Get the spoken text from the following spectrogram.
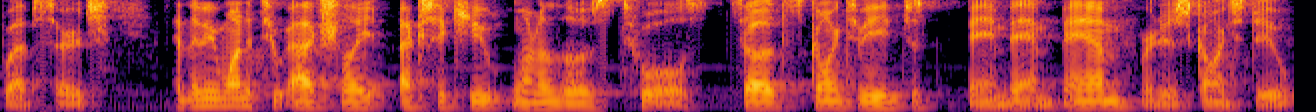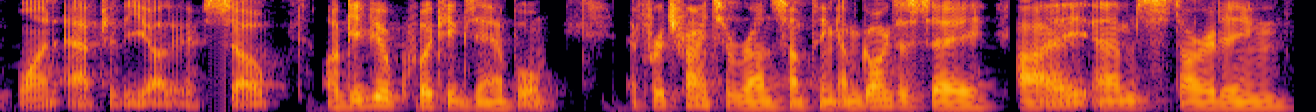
web search. And then we wanted to actually execute one of those tools. So it's going to be just bam, bam, bam. We're just going to do one after the other. So I'll give you a quick example. If we're trying to run something, I'm going to say, I am starting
